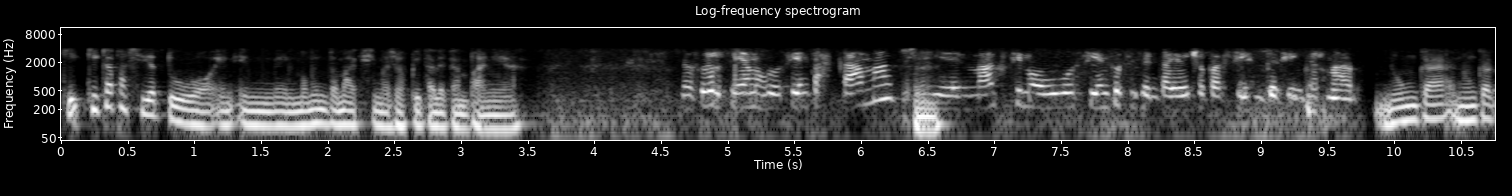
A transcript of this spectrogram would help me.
¿Qué, qué capacidad tuvo en, en el momento máximo ese hospital de campaña? Nosotros teníamos 200 camas y el máximo hubo 168 pacientes internados. Nunca, nunca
